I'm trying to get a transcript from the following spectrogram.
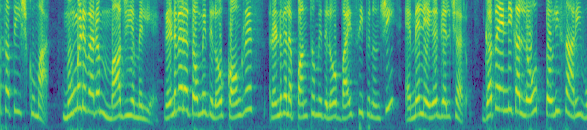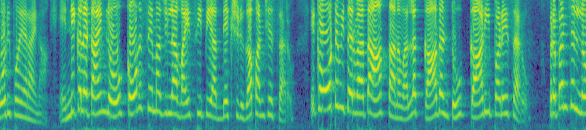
సతీష్ కుమార్ ముమ్మడివరం మాజీ ఎమ్మెల్యే. రెండు వేల తొమ్మిదిలో కాంగ్రెస్ రెండు వేల పంతొమ్మిదిలో వైసీపీ నుంచి ఎమ్మెల్యేగా గెలిచారు. గత ఎన్నికల్లో తొలిసారి ఓడిపోయారాయన. ఎన్నికల టైంలో కోనసీమ జిల్లా వైసీపీ అధ్యక్షుడిగా పనిచేశారు. ఇక ఓటమి తర్వాత తన వల్ల కాదంటూ కాడి పడేశారు. ప్రపంచంలో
